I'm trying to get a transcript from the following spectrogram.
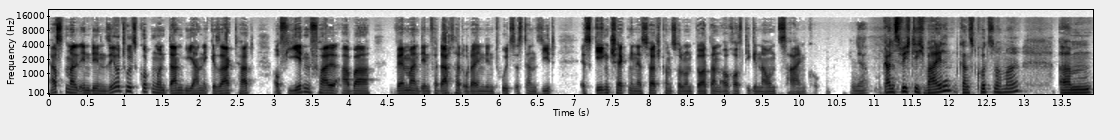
erstmal in den SEO-Tools gucken und dann, wie Yannick gesagt hat, auf jeden Fall aber wenn man den Verdacht hat oder in den Tools es dann sieht, es gegenchecken in der Search Console und dort dann auch auf die genauen Zahlen gucken. Ja, ganz wichtig, weil, ganz kurz nochmal, ähm,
